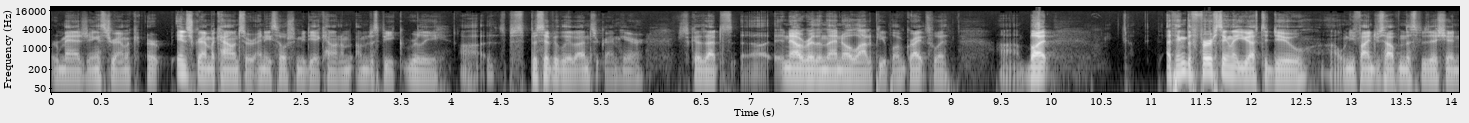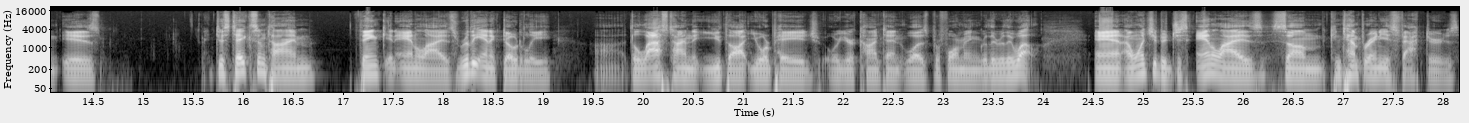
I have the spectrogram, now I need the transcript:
or managing Instagram or Instagram accounts or any social media account. I'm, I'm going to speak really uh, specifically about Instagram here just because that's uh, an algorithm that I know a lot of people have gripes with. Uh, but I think the first thing that you have to do uh, when you find yourself in this position is just take some time, think and analyze really anecdotally uh, the last time that you thought your page or your content was performing really, really well. And I want you to just analyze some contemporaneous factors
